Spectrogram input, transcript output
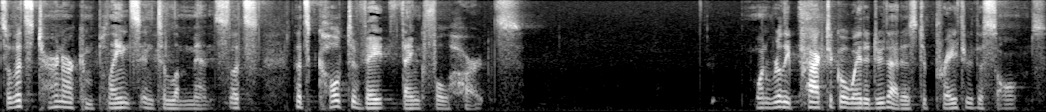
So let's turn our complaints into laments. Let's, let's cultivate thankful hearts. One really practical way to do that is to pray through the Psalms.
